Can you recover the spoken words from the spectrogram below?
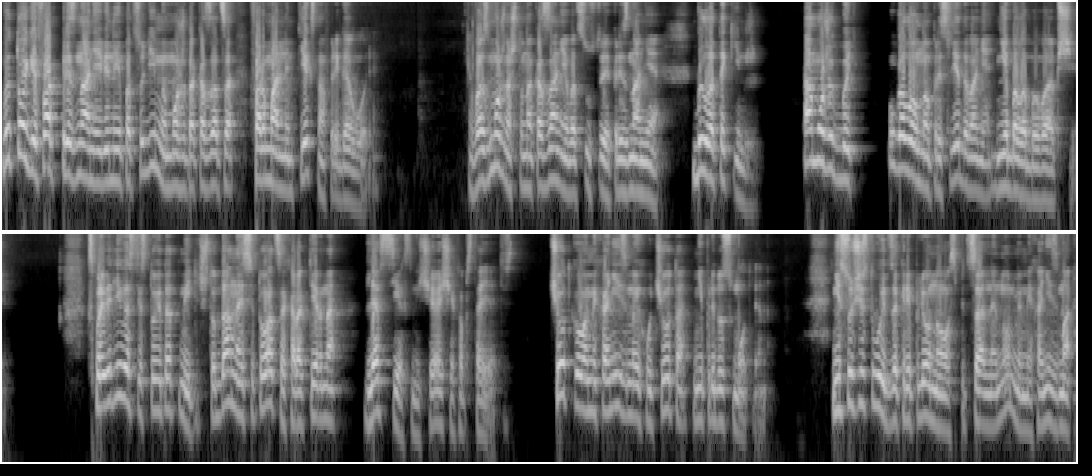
В итоге факт признания вины подсудимым может оказаться формальным текстом в приговоре. Возможно, что наказание в отсутствие признания было таким же. А может быть, уголовного преследования не было бы вообще. К справедливости стоит отметить, что данная ситуация характерна для всех смягчающих обстоятельств. Четкого механизма их учета не предусмотрено. Не существует закрепленного в специальной норме механизма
